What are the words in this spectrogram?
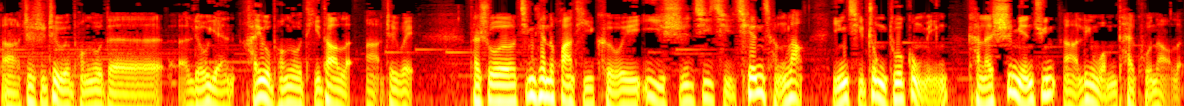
啊，这是这位朋友的留言。还有朋友提到了啊，这位。他说：“今天的话题可谓一时激起千层浪，引起众多共鸣。看来失眠君啊，令我们太苦恼了。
